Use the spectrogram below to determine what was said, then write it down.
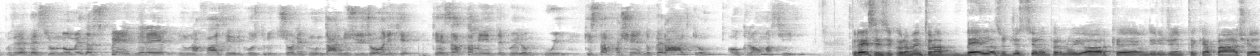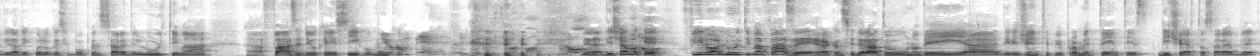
e potrebbe essere un nome da spendere in una fase di ricostruzione puntando sui giovani che, che è esattamente quello in cui, che sta facendo peraltro Oklahoma City. Presi sicuramente una bella suggestione per New York, è un dirigente capace al di là di quello che si può pensare dell'ultima uh, fase di OKC comunque... Io non bene, fase, però, diciamo però... che fino all'ultima fase era considerato uno dei uh, dirigenti più promettenti, di certo sarebbe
